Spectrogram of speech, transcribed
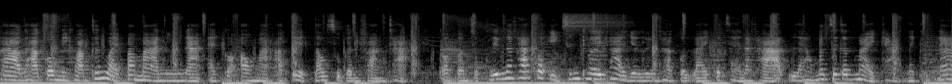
คร่าวๆนะคะ ก็มีความเคลื่อนไหวประมาณนี้นะ แอดก็เอามาอัปเดตเล่าสู่กันฟังค่ะก่อนตอนจบคลิปนะคะ ก็อีกเช่นเคยค่ะ อย่าลืมค่ะกดไลค์กดแชร์นะคะ แล้วมาเจอกันใหม่ค่ะในคลิปหน้า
